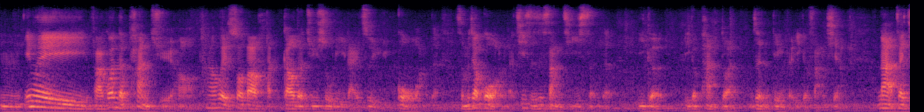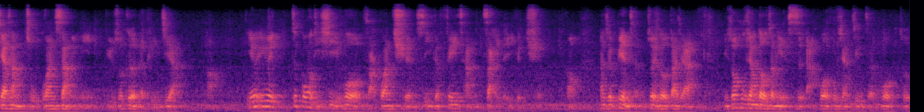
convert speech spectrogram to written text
嗯，因为法官的判决，哈，他会受到很高的拘束力，来自于过往的。什么叫过往的？其实是上级审的一个一个判断认定的一个方向。那再加上主观上，你比如说个人的评价。因为因为这公务体系或法官权是一个非常窄的一个权，哦，那就变成最后大家，你说互相斗争也是啦，或互相竞争，或或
